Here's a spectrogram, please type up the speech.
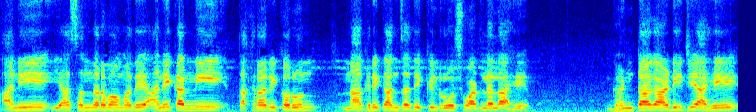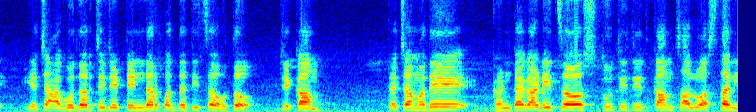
आणि या संदर्भामध्ये अनेकांनी तक्रारी करून नागरिकांचा देखील रोष वाढलेला आहे. घंटागाडी जी आहे याच्या अगोदरचे जे टेंडर पद्धतीचं होतं जे काम त्याच्यामध्ये घंटागाडीचं स्तुतितीत काम चालू असताना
